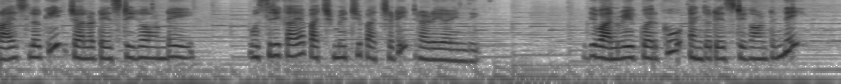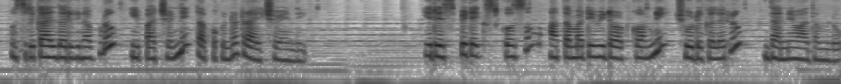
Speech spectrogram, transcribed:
రైస్లోకి చాలా టేస్టీగా ఉండే ఉసిరికాయ పచ్చిమిర్చి పచ్చడి రెడీ అయింది. ఇది వన్ వీక్ వరకు ఎంతో టేస్టీగా ఉంటుంది. ఉసిరికాయలు దొరికినప్పుడు ఈ పచ్చడిని తప్పకుండా ట్రై చేయండి. ఈ రెసిపీ టెక్స్ట్ కోసం అత్తమ్మ టీవీ డాట్ కామ్ని చూడగలరు. ధన్యవాదములు.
